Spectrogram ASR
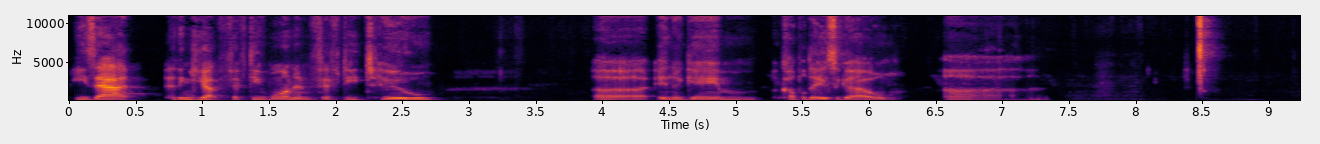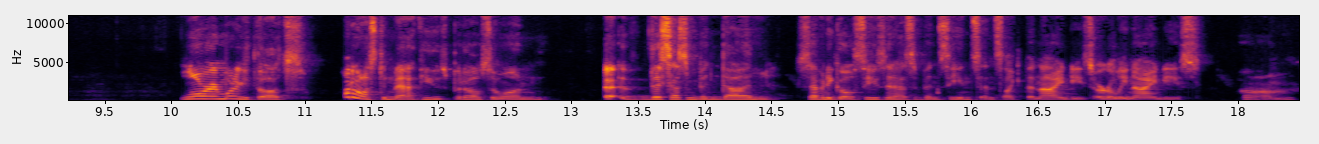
he's at. I think he got fifty one and fifty two. Uh, in a game a couple days ago. Uh, Lauren, what are your thoughts on Auston Matthews, but also on uh, this hasn't been done. 70 goal season hasn't been seen since like the 90s, early 90s. Um,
